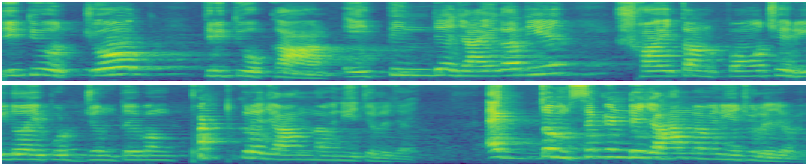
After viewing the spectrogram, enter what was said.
দ্বিতীয় চোখ, তৃতীয় কান, এই তিনটে জায়গা দিয়ে শয়তান পৌঁছে হৃদয় পর্যন্ত এবং ফাট করে জাহান নামে নিয়ে চলে যায়। একদম সেকেন্ডে জাহান নামে নিয়ে চলে যাবে।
